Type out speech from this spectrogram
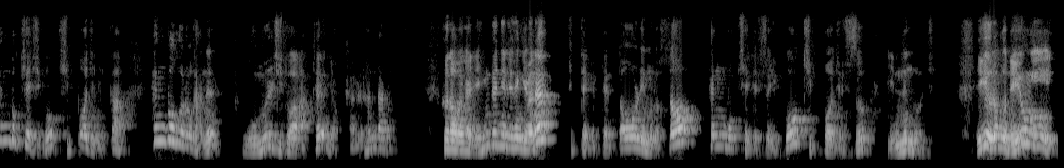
행복해지고 기뻐지니까 행복으로 가는 보물 지도와 같은 역할을 한다는 거예요. 그러다 보니까 이제 힘든 일이 생기면은 그때 그때 떠올림으로써 행복해질 수 있고 기뻐질 수 있는 거지. 이게 여러분 내용이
